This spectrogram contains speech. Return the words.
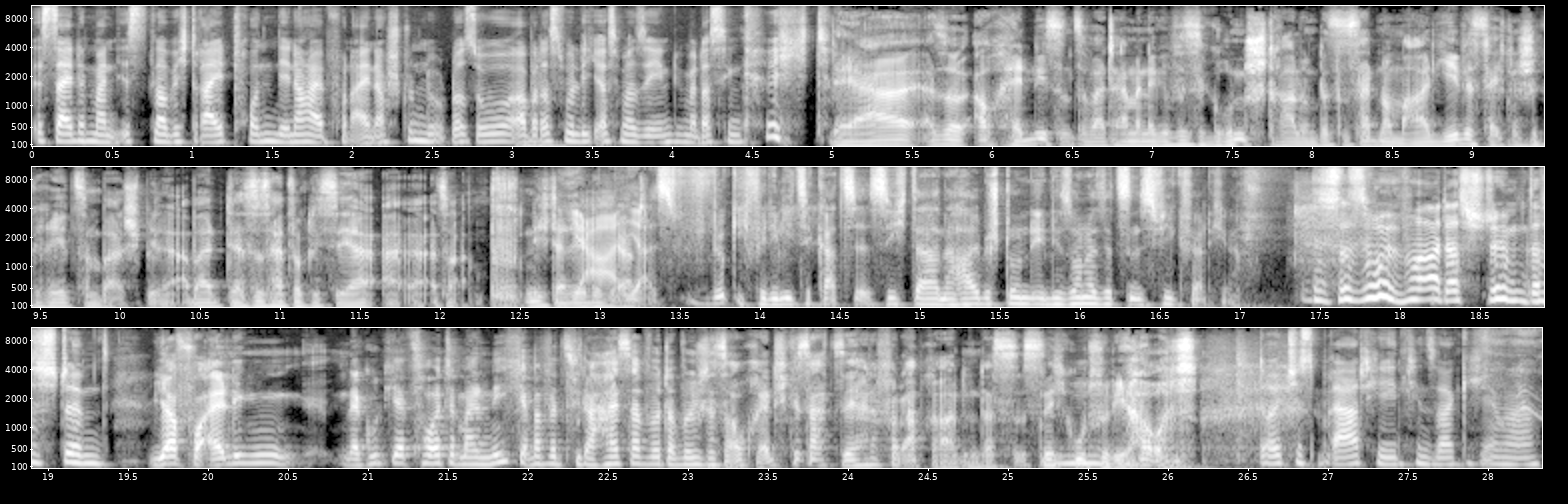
es sei denn, man isst, glaube ich, drei Tonnen innerhalb von einer Stunde oder so. Aber das will ich erstmal sehen, wie man das hinkriegt. Ja, also auch Handys und so weiter haben eine gewisse Grundstrahlung. Das ist halt normal. Jedes technische Gerät zum Beispiel. Aber das ist halt wirklich sehr, äh, also pff, nicht der Rede Ja, wert. ja, ist wirklich für die Miezekatze. Sich da eine halbe Stunde in die Sonne setzen, ist viel gefährlicher. Das ist wohl wahr, das stimmt, das stimmt. Ja, vor allen Dingen, na gut, jetzt heute mal nicht, aber wenn es wieder heißer wird, dann würde ich das auch ehrlich gesagt sehr davon abraten. Das ist nicht gut für die Haut. Deutsches Brathähnchen, sag ich immer.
